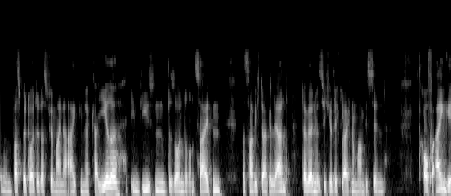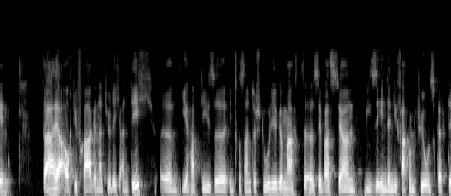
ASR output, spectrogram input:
Was bedeutet das für meine eigene Karriere in diesen besonderen Zeiten? Was habe ich da gelernt? Da werden wir sicherlich gleich nochmal ein bisschen drauf eingehen. Daher auch die Frage natürlich an dich. Ähm, ihr habt diese interessante Studie gemacht, äh, Sebastian. Wie sehen denn die Fach- und Führungskräfte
